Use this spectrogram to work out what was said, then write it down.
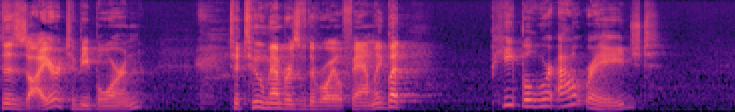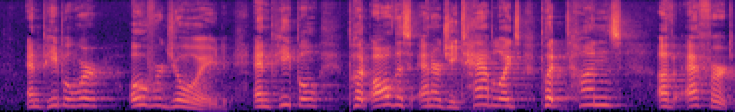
desire to be born to two members of the royal family, but people were outraged and people were overjoyed and people put all this energy, tabloids put tons of effort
